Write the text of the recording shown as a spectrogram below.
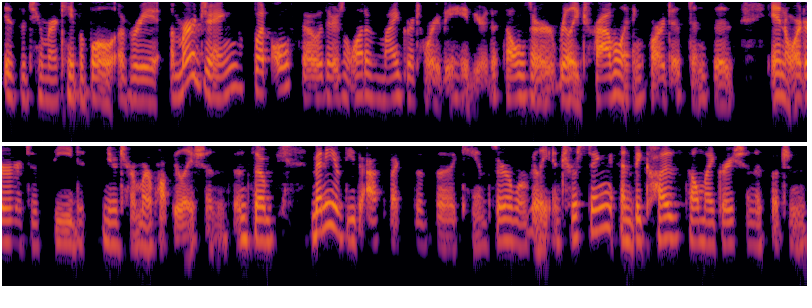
is the tumor capable of re-emerging, but also there's a lot of migratory behavior. The cells are really traveling far distances in order to seed new tumor populations. And so many of these aspects of the cancer were really interesting. And because cell migration is such an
